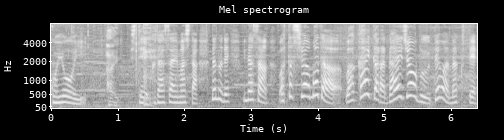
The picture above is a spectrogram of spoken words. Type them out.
ご用意してくださいました、はい、なので皆さん私はまだ若いから大丈夫ではなくて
